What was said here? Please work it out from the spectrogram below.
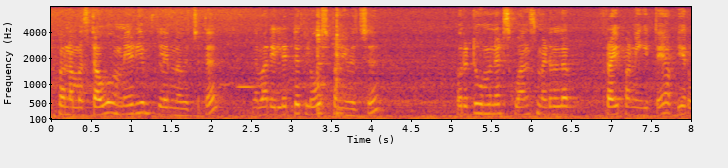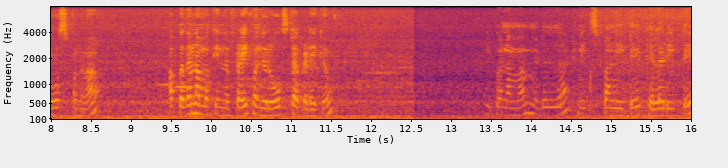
இப்போ நம்ம ஸ்டவ்வை மீடியம் ஃப்ளேமில் வச்சுட்டு இந்த மாதிரி லிட்டு க்ளோஸ் பண்ணி வச்சு ஒரு டூ மினிட்ஸ் ஒன்ஸ் மிடலில் ஃப்ரை பண்ணிக்கிட்டே அப்படியே ரோஸ்ட் பண்ணலாம். அப்போ தான் நமக்கு இந்த ஃப்ரை கொஞ்சம் ரோஸ்ட்டாக கிடைக்கும். இப்போ நம்ம மிடில் மிக்ஸ் பண்ணிவிட்டு கிளறிட்டு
